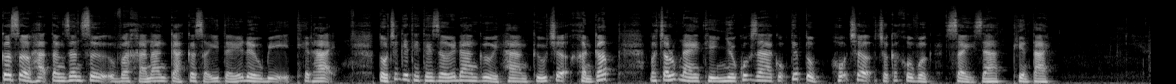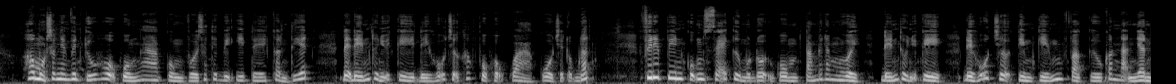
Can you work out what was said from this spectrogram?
Cơ sở hạ tầng dân sự và khả năng cả cơ sở y tế đều bị thiệt hại. Tổ chức Y tế Thế giới đang gửi hàng cứu trợ khẩn cấp và trong lúc này thì nhiều quốc gia cũng tiếp tục hỗ trợ cho các khu vực xảy ra thiên tai. Hơn 100 nhân viên cứu hộ của Nga cùng với các thiết bị y tế cần thiết đã đến Thổ Nhĩ Kỳ để hỗ trợ khắc phục hậu quả của trận động đất. Philippines cũng sẽ cử một đội gồm 85 người đến Thổ Nhĩ Kỳ để hỗ trợ tìm kiếm và cứu các nạn nhân.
